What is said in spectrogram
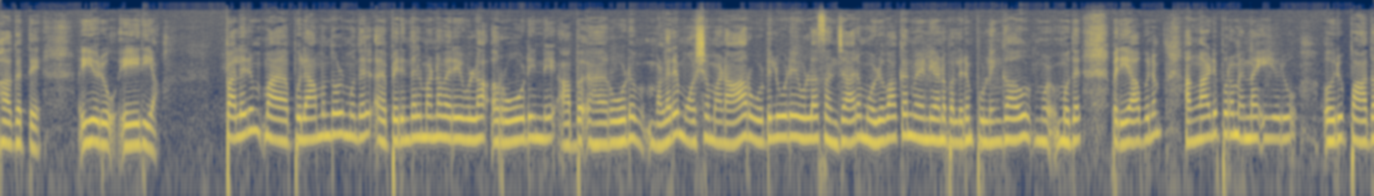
ഭാഗത്തെ ഈ ഒരു ഏരിയ. പലരും പുലാമന്തോൾ മുതൽ പെരിന്തൽമണ്ണ വരെയുള്ള റോഡിന്റെ അപ റോഡ് വളരെ മോശമാണ്. ആ റോഡിലൂടെയുള്ള സഞ്ചാരം ഒഴിവാക്കാൻ വേണ്ടിയാണ് പലരും പുളിങ്കാവ് മുതൽ പരിയാപുരം അങ്ങാടിപ്പുറം എന്ന ഈ ഒരു ഒരു പാത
